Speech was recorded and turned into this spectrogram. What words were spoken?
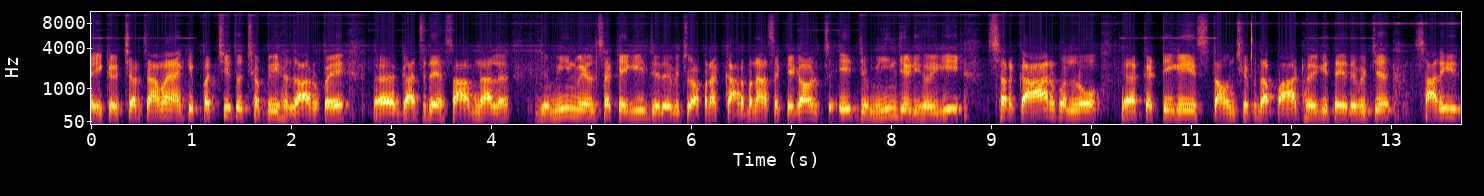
ਇੱਕ ਚਰਚਾਵਾਂ ਹੈ ਕਿ 25 ਤੋਂ 26 ਹਜ਼ਾਰ ਰੁਪਏ ਗੱਜ ਦੇ ਹਿਸਾਬ ਨਾਲ ਜ਼ਮੀਨ ਮਿਲ ਸਕੇਗੀ, ਜਿਹਦੇ ਵਿੱਚ ਉਹ ਆਪਣਾ ਘਰ ਬਣਾ ਸਕੇਗਾ ਔਰ ਇਹ ਜ਼ਮੀਨ ਜਿਹੜੀ ਹੋਏਗੀ, ਸਰਕਾਰ ਵੱਲੋਂ ਕੱਟੀ ਗਈ ਇਸ ਟਾਊਨਸ਼ਿਪ ਦਾ ਪਾਰਟ ਹੋਏਗੀ ਤੇ ਇਹਦੇ ਵਿੱਚ ਸਾਰੀ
